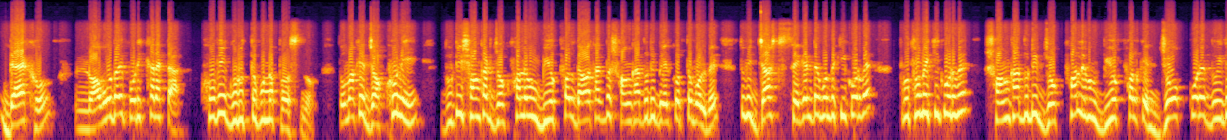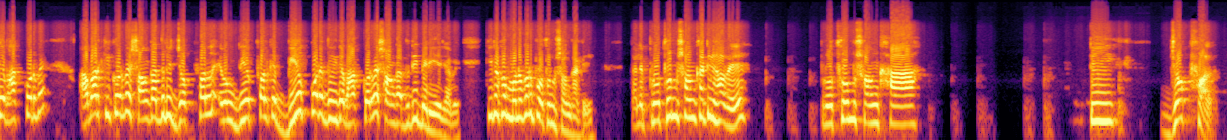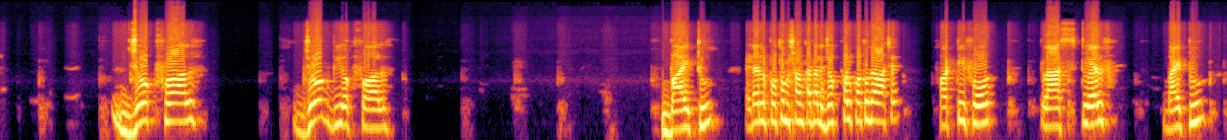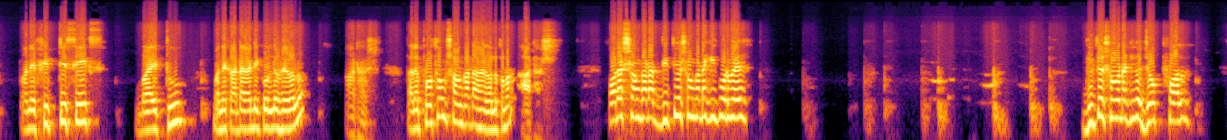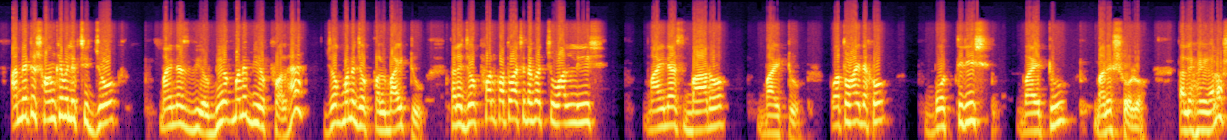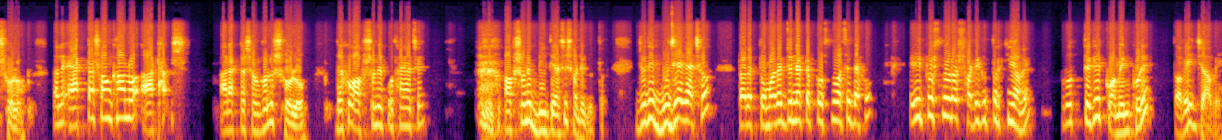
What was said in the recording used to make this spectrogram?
দেখো, নবোদয় পরীক্ষার একটা খুবই গুরুত্বপূর্ণ প্রশ্ন। তোমাকে যখনই দুটি সংখ্যার যোগফল এবং বিয়োগফল দেওয়া থাকবে, সংখ্যা দুটি বের করতে বলবে, তুমি জাস্ট সেকেন্ডের মধ্যে কি করবে? প্রথমে কি করবে? সংখ্যা দুটির যোগফল এবং বিয়োগফলকে যোগ করে দুই দিয়ে ভাগ করবে। আবার কি করবে? সংখ্যা দুটির যোগফল এবং বিয়োগফলকে বিয়োগ করে দুই দিয়ে ভাগ করবে, সংখ্যা দুটি বেরিয়ে যাবে। কীরকম মনে করো প্রথম সংখ্যাটি? তাহলে প্রথম সংখ্যাটি হবে, প্রথম সংখ্যাটি যোগফল যোগফল, যোগ বিয়োগফল বাই টু এটা হলো প্রথম সংখ্যা, তাহলে যোগফল কত দেওয়া আছে? Forty four plus twelve by two মানে ফিফটি সিক্স বাই টু মানে কাটাকাটি করলে হয়ে গেল আঠাশ। তাহলে প্রথম সংখ্যাটা হয়ে গেল তোমার আঠাশ। পরের সংখ্যাটা, দ্বিতীয় সংখ্যাটা কি করবে? দ্বিতীয় সংখ্যাটা কি করবে যোগফল আমি একটু সংক্ষেপে লিখছি, যোগ মাইনাস বিয়োগ। বিয়োগ মানে বিয়োগফল হ্যাঁ? যোগ মানে যোগফল বাই টু তাহলে যোগফল কত আছে? দেখো, চুয়াল্লিশ মাইনাস বারো বাই টু কত হয় দেখো? বত্রিশ বাই টু মানে ষোলো। তাহলে হয়ে গেল ষোলো। তাহলে একটা সংখ্যা হলো আঠাশ, আর একটা সংখ্যা হলো ষোলো। দেখো অপশনে কোথায় আছে? অপশনে বিতে আছে সঠিক উত্তর। যদি বুঝে গেছো, তাহলে তোমাদের জন্য একটা প্রশ্ন আছে, দেখো। এই প্রশ্নটার সঠিক উত্তর কি হবে? প্রত্যেকে কমেন্ট করে তবেই যাবে।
